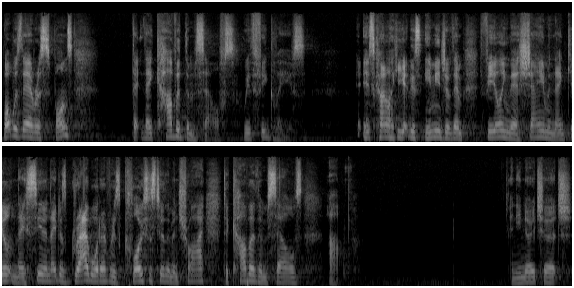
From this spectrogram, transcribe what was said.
What was their response? They covered themselves with fig leaves. It's kind of like you get this image of them feeling their shame and their guilt and they sin and they just grab whatever is closest to them and try to cover themselves. And you know, church,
